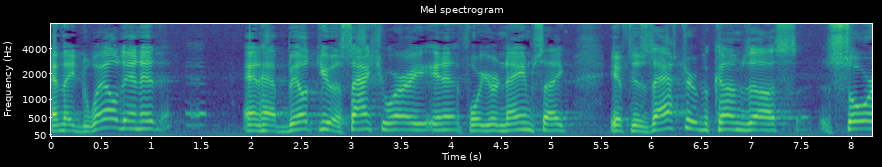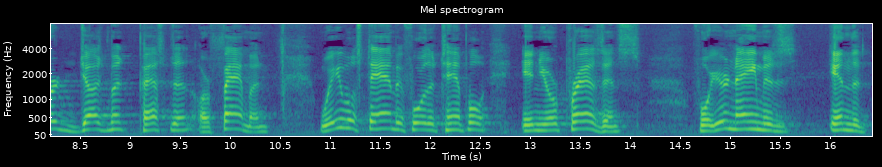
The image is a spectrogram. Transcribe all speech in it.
And they dwelled in it and have built you a sanctuary in it for your name's sake. If disaster becomes us, sword, judgment, pestilence, or famine, we will stand before the temple in your presence, for your name is in the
